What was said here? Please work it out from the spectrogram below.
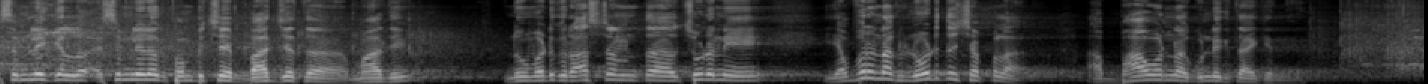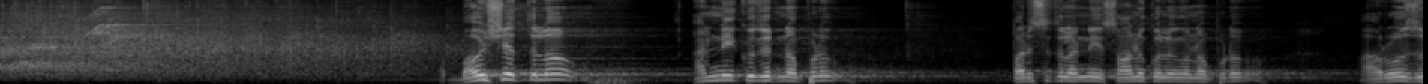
అసెంబ్లీకి అసెంబ్లీలోకి పంపించే బాధ్యత మాది. నువ్వు మటుకు రాష్ట్రం అంతా చూడని ఎవరు నాకు నోటితో చెప్పలా ఆ భావన నా గుండెకి తాకింది. భవిష్యత్తులో అన్నీ కుదిరినప్పుడు పరిస్థితులన్నీ సానుకూలంగా ఉన్నప్పుడు ఆ రోజు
